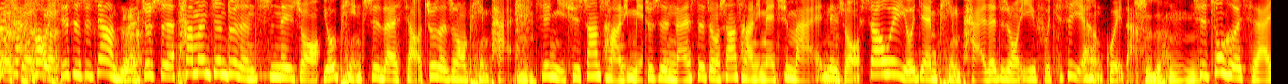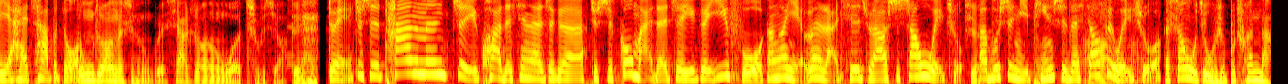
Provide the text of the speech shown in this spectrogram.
那 还好，其实是这样子的，就是他们针对的是那种有品质的小众的这种品牌。嗯其实你去商场里面，就是男士这种商场里面去买那种稍微有点品牌的这种衣服，其实也很贵的。是的，嗯其实综合起来也还差不多。冬装的是很贵，夏装我吃不消。对，对，就是他们这一块的现在这个就是购买的这一个衣服，我刚刚也问了，其实主要是商务为主，而不是你平时的消费为主。那商务就我是不穿的，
